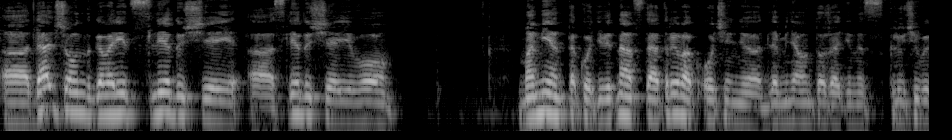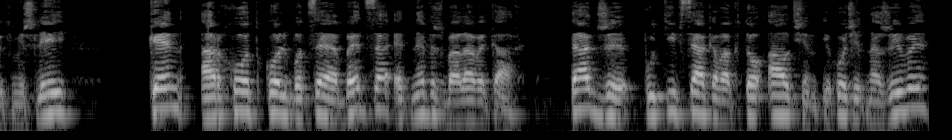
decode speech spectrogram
А, дальше он говорит следующий, а, следующий его момент, такой 19 отрывок, очень э, для меня он тоже один из ключевых мишлей. Кен архот коль боцея беца эт нефеш балавеках. Также пути всякого, кто алчен и хочет наживы,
